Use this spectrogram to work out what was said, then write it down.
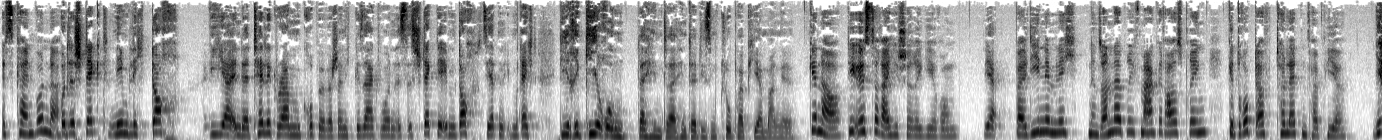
ist kein Wunder. Und es steckt nämlich doch, wie ja in der Telegram-Gruppe wahrscheinlich gesagt worden ist, es steckt ja eben doch, Sie hatten eben recht, die Regierung dahinter, hinter diesem Klopapiermangel. genau, die österreichische Regierung. Ja. Weil die nämlich eine Sonderbriefmarke rausbringen, gedruckt auf Toilettenpapier. Ja.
